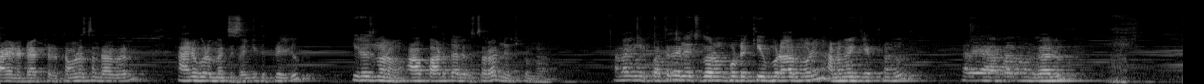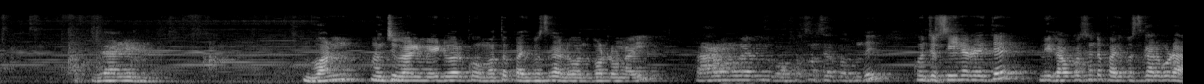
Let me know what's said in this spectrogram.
ఆయన డాక్టర్ కమలాసన్ రావు గారు ఆయన కూడా మంచి సంగీత ప్రియులు. ఈరోజు మనం ఆ పాఠశాలకు స్వరాలు నేర్చుకుందాం. అలాగే మీరు కొత్తగా నేర్చుకోవాలనుకుంటే కీబోర్డ్ హార్మోని అన్నమయ కీర్తనలు అలాగే ఆపాదముద్రాలు వాల్యూమ్ వన్ నుంచి వాల్యూమ్ ఎయిట్ వరకు మొత్తం పది పుస్తకాలు అందుబాటులో ఉన్నాయి. ప్రారంభంలో అయితే మీకు ఒక పుస్తకం సరిపోతుంది. కొంచెం సీనియర్ అయితే మీకు అవకాశం ఉంటే పది పుస్తకాలు కూడా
